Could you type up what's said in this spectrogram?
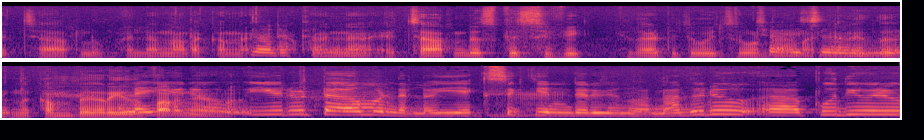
എച്ച് ആറിലും എല്ലാം നടക്കുന്നത് പിന്നെ എച്ച് ആറിന്റെ സ്പെസിഫിക് ഇതായിട്ട് ചോദിച്ചുകൊണ്ടാണ് ഞാനിത് ഒന്ന് കമ്പയർ ചെയ്ത് പറഞ്ഞത്. ഈ ഒരു ടേം ഉണ്ടല്ലോ ഈ എക്സിറ്റ് ഇന്റർവ്യൂ എന്ന് പറഞ്ഞാൽ അതൊരു പുതിയൊരു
